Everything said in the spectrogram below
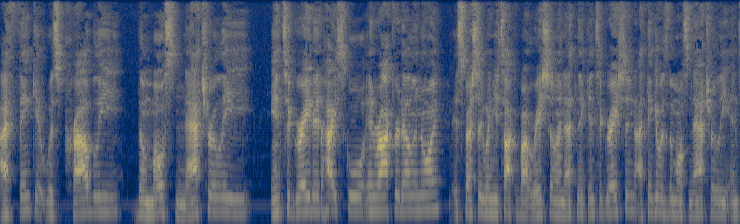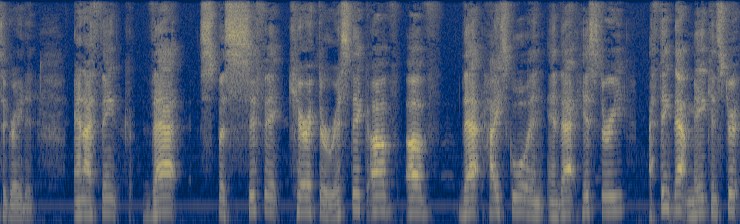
I think it was probably the most naturally integrated high school in Rockford, Illinois, especially when you talk about racial and ethnic integration. I think it was the most naturally integrated. And I think that specific characteristic of of that high school and, and that history, I think that may constri-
